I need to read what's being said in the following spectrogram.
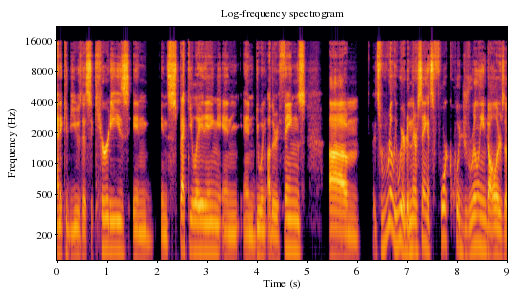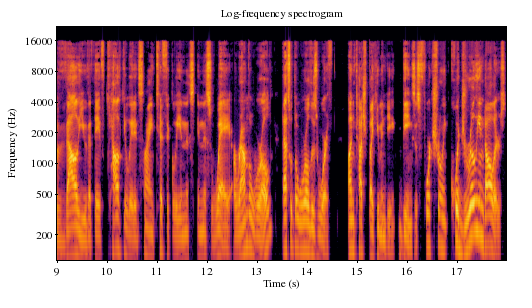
and it can be used as securities in in speculating and and doing other things. Um, it's really weird, and they're saying it's four quadrillion dollars of value that they've calculated scientifically in this in this way around the world. That's what the world is worth, untouched by human de- beings. Is four trillion quadrillion dollars.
